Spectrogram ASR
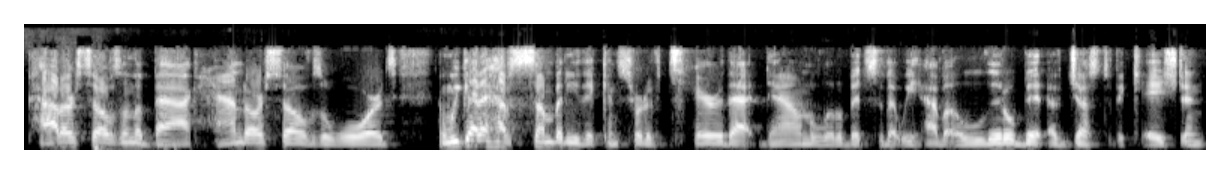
pat ourselves on the back, hand ourselves awards, and we got to have somebody that can sort of tear that down a little bit so that we have a little bit of justification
